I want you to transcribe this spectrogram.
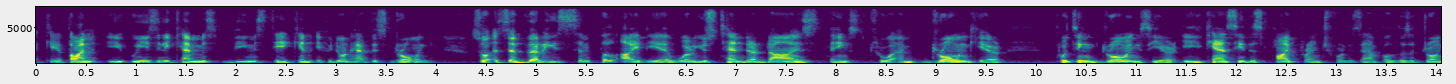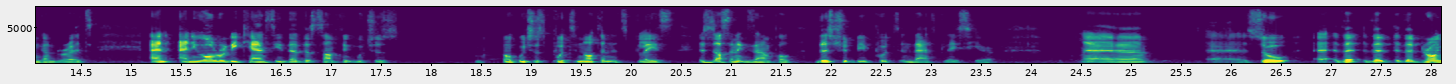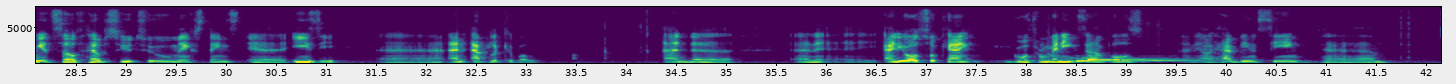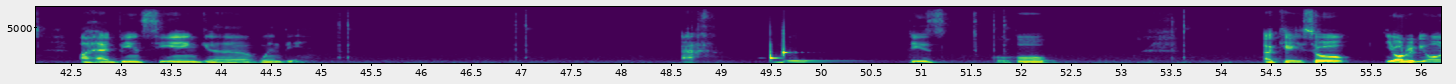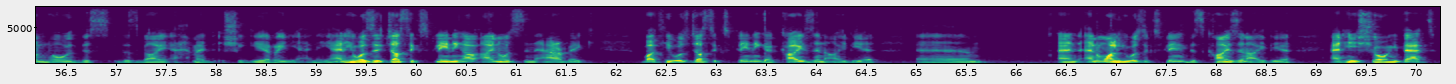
Okay, طبعا you easily can mis be mistaken if you don't have this drawing. So it's a very simple idea where you standardize things through a drawing here, putting drawings here. You can see this pipe wrench, for example, there's a drawing under it. And, and you already can see that there's something which is which is put not in its place. It's just an example. This should be put in that place here. Uh, uh, so uh, the, the the drawing itself helps you to make things uh, easy and applicable. And and and you also can go through many examples. And I had been seeing um, I had been seeing uh, Wendy. Ah. Please oh, oh. okay so you already all know this this guy Ahmed Shugairi yani, and he was just explaining I, know it's in Arabic but he was just explaining a Kaizen idea um, and and while he was explaining this Kaizen idea and he's showing that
